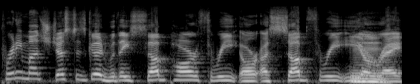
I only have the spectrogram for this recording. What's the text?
pretty much just as good with a subpar three or a sub three Mm. ERA.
